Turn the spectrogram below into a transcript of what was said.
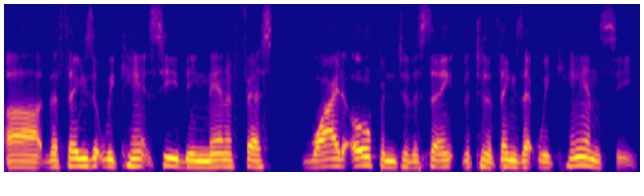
Uh, the things that we can't see being manifest wide open to the to the things that we can see.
